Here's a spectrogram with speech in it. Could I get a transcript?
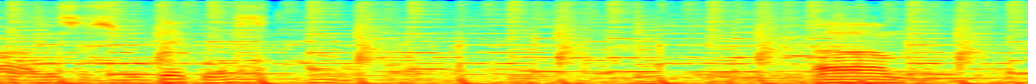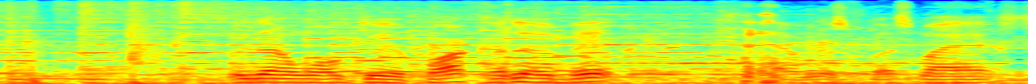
Wow, this is ridiculous. Um, we're gonna walk through the park a little bit. I almost bust my ass.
